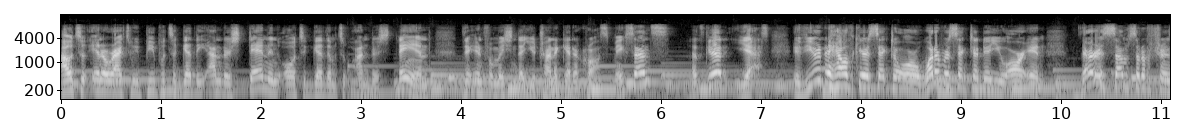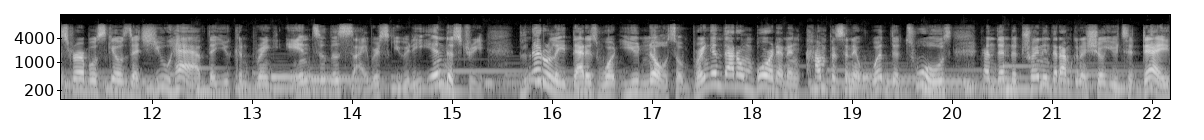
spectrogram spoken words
how to interact with people to get the understanding or to get them to understand the information that you're trying to get across. Make sense? That's good? Yes. If you're in the healthcare sector or whatever sector that you are in, there is some sort of transferable skills that you have that you can bring into the cybersecurity industry. Literally, that is what you know. So bringing that on board and encompassing it with the tools and then the training that I'm going to show you today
